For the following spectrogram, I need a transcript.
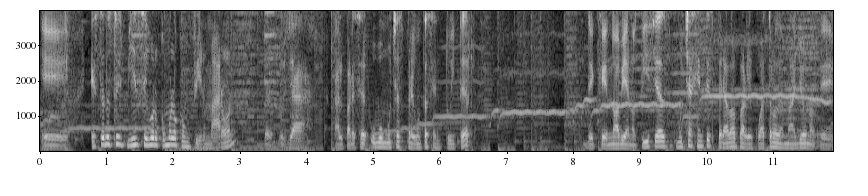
Eh, esto no estoy bien seguro cómo lo confirmaron. Pero pues ya, al parecer hubo muchas preguntas en Twitter. De que no había noticias. Mucha gente esperaba para el 4 de mayo eh,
